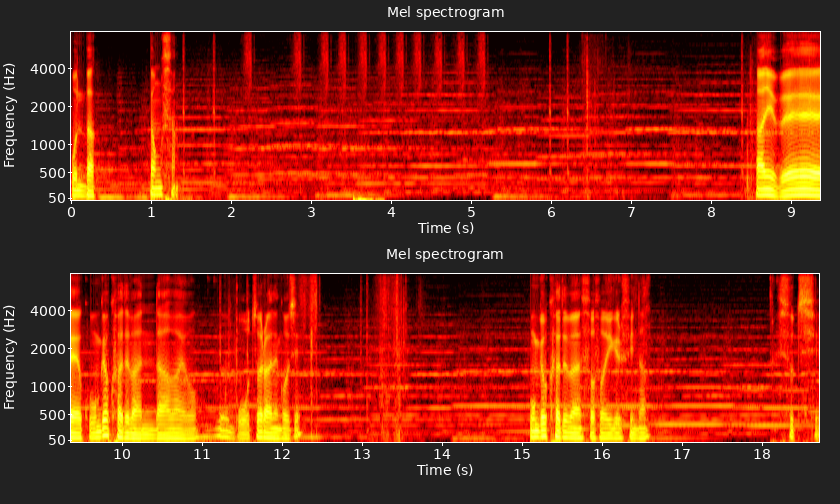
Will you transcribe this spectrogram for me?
온박 형상 아니 왜 공격 카드만 나와요? 뭐 어쩌라는 거지? 공격 카드만 써서 이길 수 있나? 수치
